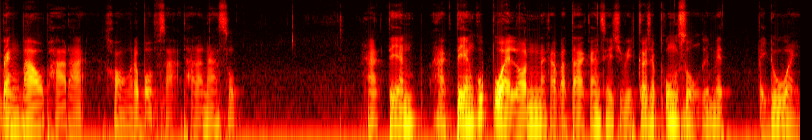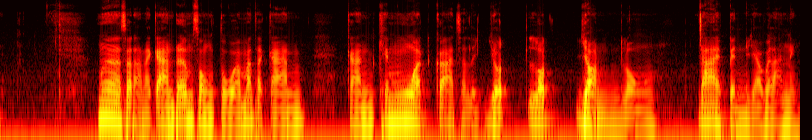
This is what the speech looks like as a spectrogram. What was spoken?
แบ่งเบาภาระของระบบสาธารณาสุข หากเตียงหากเตียงผู้ป่วยล้นนะครับ อัตราการเสียชีวิตก็จะพุ่งสูงขึ้นไปไปด้วย เมื่อสถานการณ์เริ่มทรงตัวมาตรการการเข้มงวดก็อาจจะลดลดหย่อนลงได้เป็นระยะเวลาหนึ่ง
